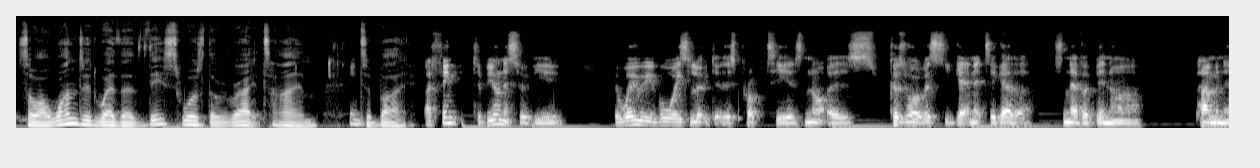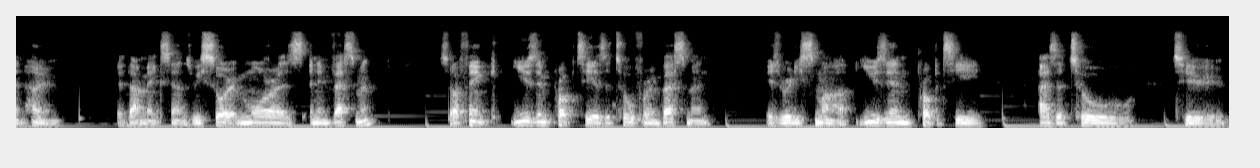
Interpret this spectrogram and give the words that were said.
So I wondered whether this was the right time to buy. I think, to be honest with you, the way we've always looked at this property is not as because we're obviously getting it together. It's never been our permanent home, if that makes sense. We saw it more as an investment. So I think using property as a tool for investment is really smart. Using property as a tool to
